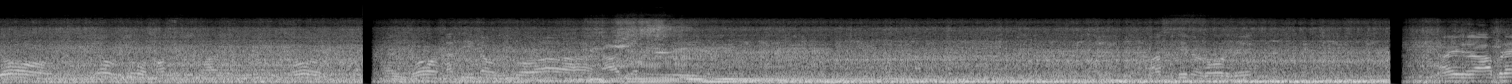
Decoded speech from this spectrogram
જો, કેવો વિવો મસ્તી મારે વિવો મસ્તીનો રોડ છે. હવે આપણે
